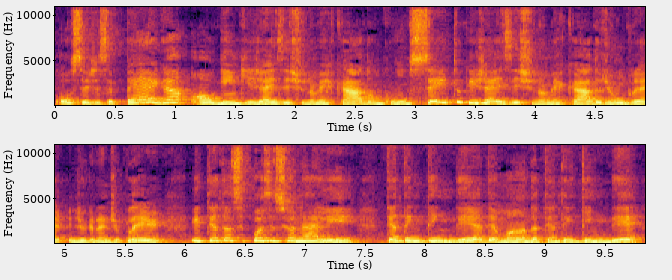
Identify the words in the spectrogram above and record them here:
Ou seja, você pega alguém que já existe no mercado, um conceito que já existe no mercado de um de um grande player e tenta se posicionar ali, tenta entender a demanda, tenta entender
